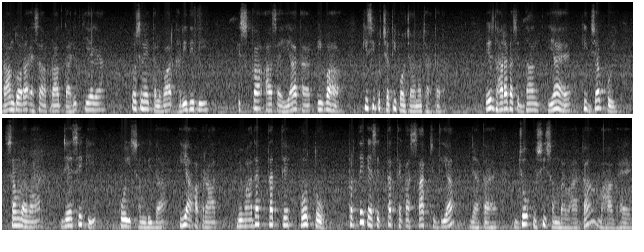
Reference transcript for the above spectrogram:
राम द्वारा ऐसा अपराध कारित किया गया। उसने तलवार खरीदी थी। इसका आशय यह था कि वह किसी को क्षति पहुंचाना चाहता था। इस धारा का सिद्धांत यह है कि जब कोई समव्यवहार जैसे कि कोई संविदा या अपराध, विवादक तथ्य हो तो प्रत्येक ऐसे तथ्य का साक्ष्य दिया जाता है, जो उसी संव्यवहार का भाग है।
